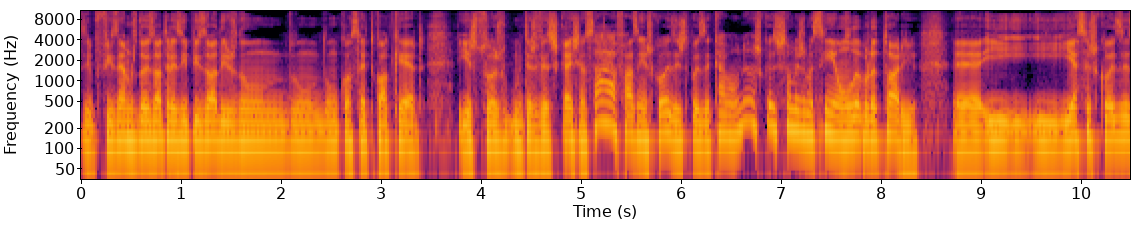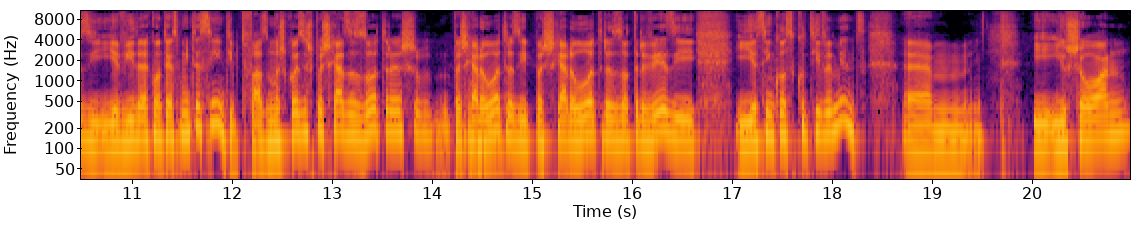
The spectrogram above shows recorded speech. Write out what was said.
Tipo, fizemos dois ou três episódios de um, de, um, de um conceito qualquer e as pessoas muitas vezes queixam-se: ah, fazem as coisas e depois acabam. Não, as coisas são mesmo assim, é um laboratório. Eh, e, e- e essas coisas e, e a vida acontece muito assim: tipo, tu fazes umas coisas para chegar às outras, para chegar a outras e para chegar a outras outra vez e, e assim consecutivamente. Ahm, e, e o show on,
